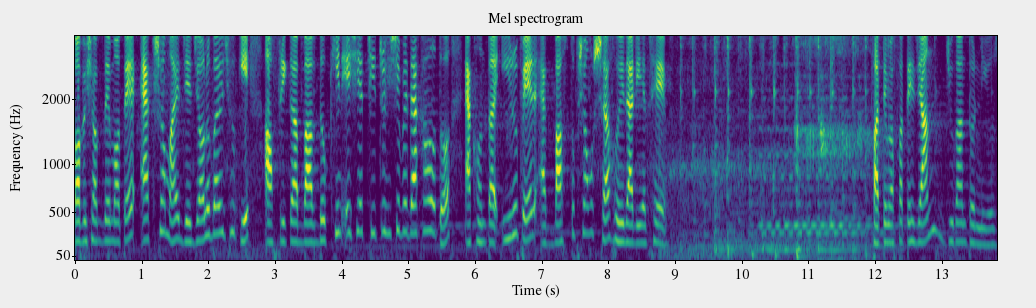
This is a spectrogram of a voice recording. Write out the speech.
গবেষকদের মতে, একসময় যে জলবায়ু ঝুঁকি আফ্রিকা বা দক্ষিণ এশিয়ার চিত্র হিসেবে দেখা হতো, এখন তা ইউরোপের এক বাস্তব সমস্যা হয়ে দাঁড়িয়েছে। ফাতেমা ফাতেহ জান, যুগান্তর নিউজ।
